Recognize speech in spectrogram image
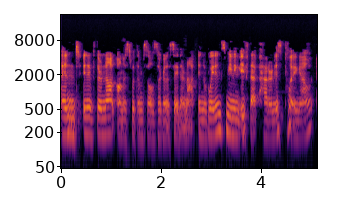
And if they're not honest with themselves, they're going to say they're not in avoidance, meaning if that pattern is playing out.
